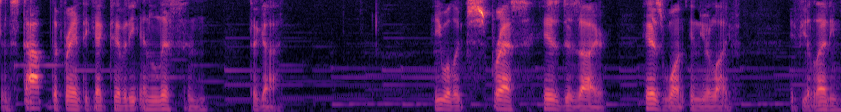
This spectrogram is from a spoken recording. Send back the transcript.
and stop the frantic activity and listen to God. He will express His desire, His want in your life if you let Him.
